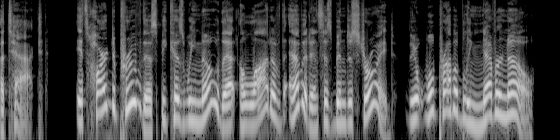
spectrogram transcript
attacked. It's hard to prove this because we know that a lot of the evidence has been destroyed. We'll probably never know.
